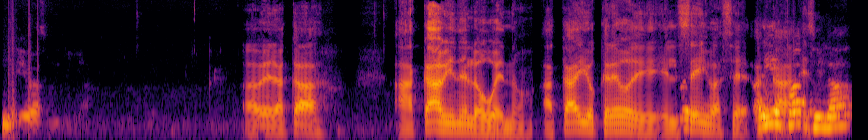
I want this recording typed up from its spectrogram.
y lleve a Santillán. A ver, acá. Acá viene lo bueno. Acá yo creo que el 6 va a ser. Ahí es acá fácil, ¿ah?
